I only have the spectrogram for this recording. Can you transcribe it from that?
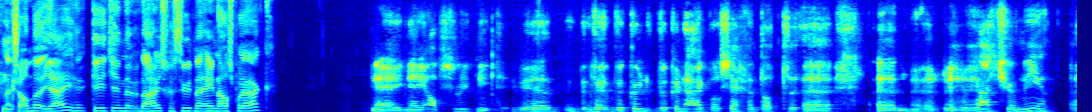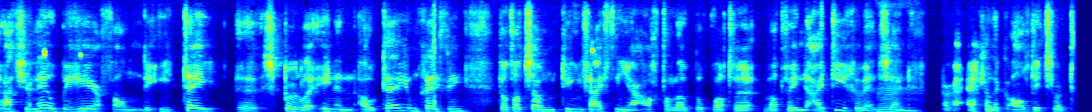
Nee. Xander, jij een keertje naar huis gestuurd naar één afspraak? Nee, nee, absoluut niet. Uh, we, we, kunnen, we kunnen eigenlijk wel zeggen dat uh, uh, rationeel, rationeel beheer van de IT-spullen in een OT-omgeving, dat dat zo'n 10, 15 jaar achterloopt op wat we, wat we in de IT gewend zijn. Hmm. Waar we eigenlijk al dit soort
